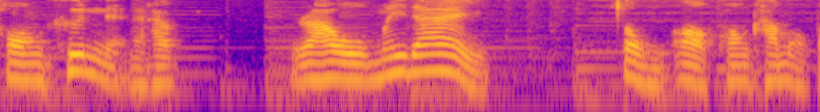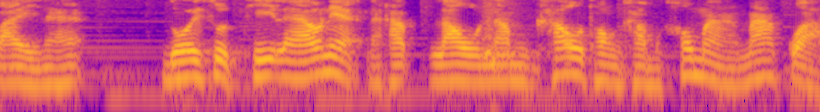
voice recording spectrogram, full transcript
ทองขึ้นเนี่ยนะครับ เราไม่ได้ส่งออกทองคำออกไปนะฮะโดยสุดทธิแล้วเนี่ยนะครับเรานำเข้าทองคำเข้ามามากกว่า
